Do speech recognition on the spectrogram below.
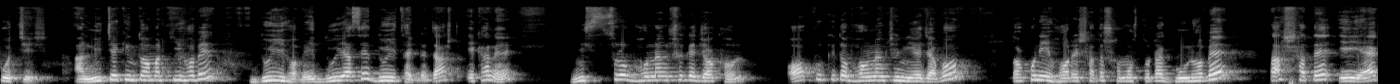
পঁচিশ। আর নিচে কিন্তু আমার কি হবে? দুই হবে। এই দুই আছে, দুই থাকবে। জাস্ট এখানে মিশ্র ভগ্নাংশকে যখন অপ্রকৃত ভগ্নাংশে নিয়ে যাব, তখন এই হরের সাথে সমস্তটা গুণ হবে। তার সাথে এই এক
